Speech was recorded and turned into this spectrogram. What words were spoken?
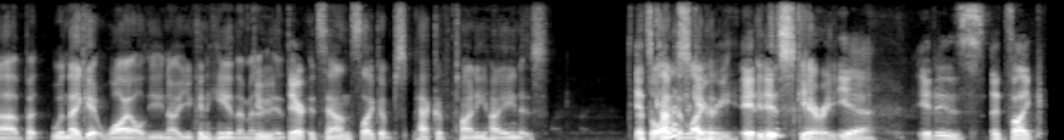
Uh, but when they get wild, you know, you can hear them, and Dude, it, it sounds like a pack of tiny hyenas. That's it's kind of scary. it it is it's- scary. Yeah, it is. It's like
